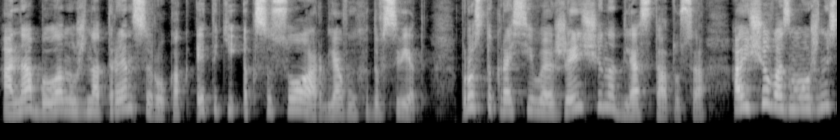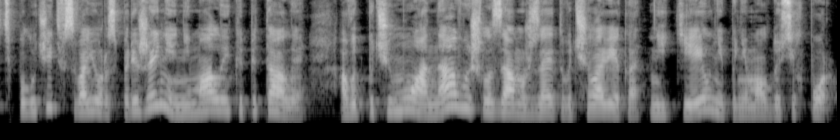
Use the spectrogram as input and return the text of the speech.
она была нужна Тренсеру как этакий аксессуар для выхода в свет. Просто красивая женщина для статуса. А еще возможность получить в свое распоряжение немалые капиталы. А вот почему она вышла замуж за этого человека, ни Кейл не понимал до сих пор.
